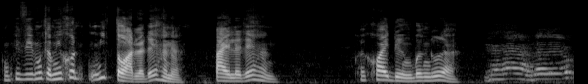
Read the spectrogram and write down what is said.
ของพี่ฟิล์มมันก็มีคนมีตอดแล้วได้หันน่ะ ไปแล้วได้หันค่อยๆดึงเบิ่งดูล่ะแฮ่ได้แล้ว โอ้ย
